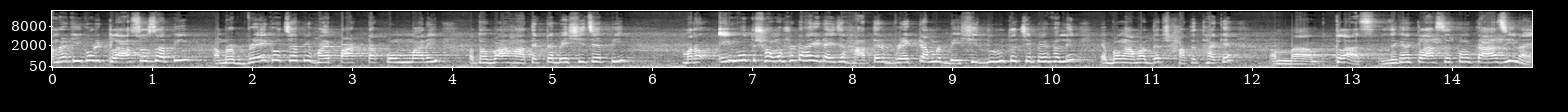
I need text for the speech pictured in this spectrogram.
আমরা কি করি? ক্লাসও চাপি, আমরা ব্রেকও চাপি, হয় পাটটা কম মারি অথবা হাতেরটা বেশি চেপি। মানে এই মুহূর্তে সমস্যাটা হয় এটাই যে হাতের ব্রেকটা আমরা বেশি দ্রুত চেপে ফেলি এবং আমাদের হাতে থাকে ক্লাস যেখানে ক্লাসের কোনো কাজই নাই।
